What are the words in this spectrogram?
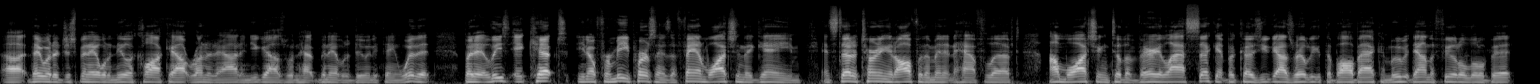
uh, they would have just been able to kneel a clock out, run it out, and you guys wouldn't have been able to do anything with it. But at least it kept, you know, for me personally, as a fan watching the game, instead of turning it off with a minute and a half left, I'm watching until the very last second because you guys were able to get the ball back and move it down the field a little bit.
